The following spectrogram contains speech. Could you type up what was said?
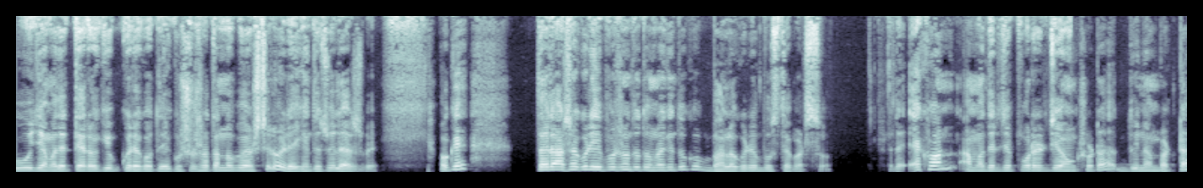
ওই যে আমাদের তেরো কিউব করে কত, একুশশো সাতানব্বই আসছিল, ওইটাই কিন্তু চলে আসবে। ওকে? তাহলে আশা করি এই পর্যন্ত তোমরা কিন্তু খুব ভালো করে বুঝতে পারছ। তাহলে এখন আমাদের যে পরের যে অংশটা, দুই নাম্বারটা,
